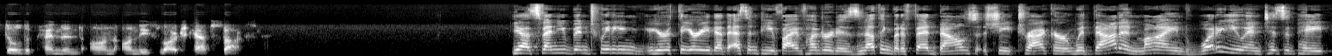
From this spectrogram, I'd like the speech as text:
still dependent on, on these large cap stocks. Yeah, Sven, you've been tweeting your theory that the S&P 500 is nothing but a Fed balance sheet tracker. With that in mind, what do you anticipate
